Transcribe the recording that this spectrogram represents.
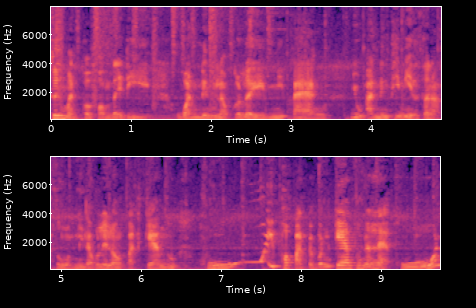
ซึ่งมันเพอร์ฟอร์มได้ดี วันหนึ่งเราก็เลยมีแปรงอยู่อันหนึ่งที่มีลักษณะทรงแบบนี้เราก็เลยลองปัดแก้มดูหูยพอปัดไปบนแก้มเท่านั้นแหละคุณ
